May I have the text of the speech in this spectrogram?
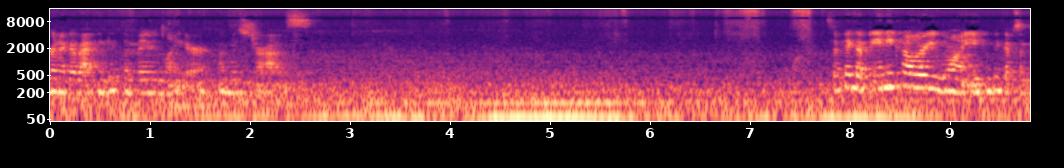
We're gonna go back and get the moon later when this dries. So pick up any color you want. You can pick up some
